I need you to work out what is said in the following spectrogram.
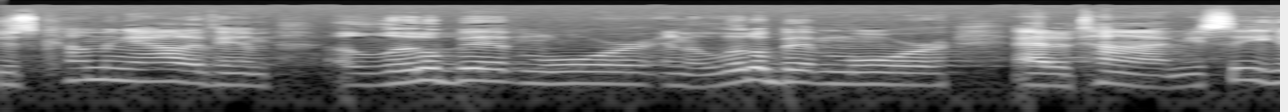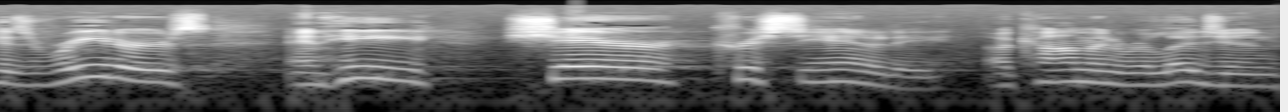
just coming out of him a little bit more and a little bit more at a time. You see, his readers and he share Christianity, a common religion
